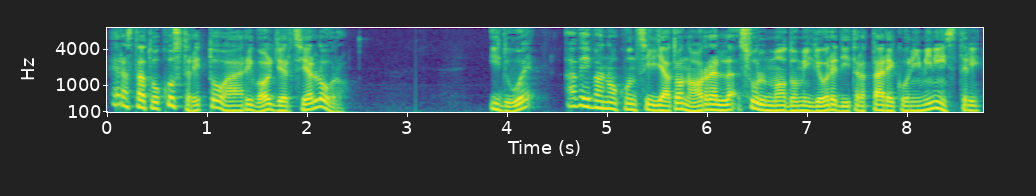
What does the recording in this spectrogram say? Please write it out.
era stato costretto a rivolgersi a loro. I due avevano consigliato Norrell sul modo migliore di trattare con i ministri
